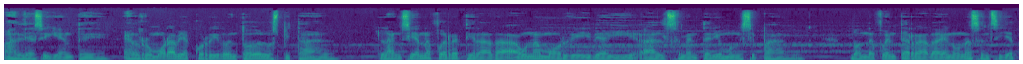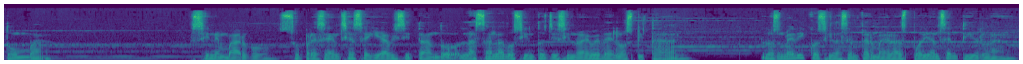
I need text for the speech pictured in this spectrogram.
Al día siguiente, el rumor había corrido en todo el hospital. La anciana fue retirada a una morgue y de ahí al cementerio municipal, donde fue enterrada en una sencilla tumba. Sin embargo, su presencia seguía visitando la sala 219 del hospital. Los médicos y las enfermeras podían sentirla,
